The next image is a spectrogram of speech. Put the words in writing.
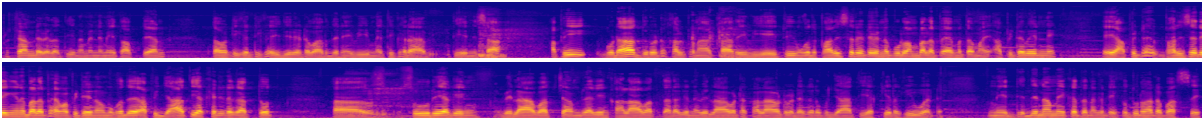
ප්‍රචන්්ඩ වෙලා තියෙන මෙන්න මේ තත්ත්වයන් තව ටික ටික ඉදිරියට වර්ධනය වීම ඇති කරාවි තිය නිසා අපි ගොඩා දුරට කල්පනාකාරී විය යුතුයි. මොකද පරිසරයට වෙන්න පුළුවන් බලපෑම තමයි අපිට වෙන්නේ. ඒ අපිට පරිසරයෙන් බලපෑම අපිට එනවා. මොකද අපි ජාතියක් හැටිට ගත්තොත් සූරයගෙන් වෙලාවත් චන්ද්‍රයගෙන් කලාවත් අරගෙන වෙලාවට කලාවට වැඩ කරපු ජාතියක් කියලා කිව්වට මේ දෙදෙනම එක තැනකට එකතුනාට පස්සේ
